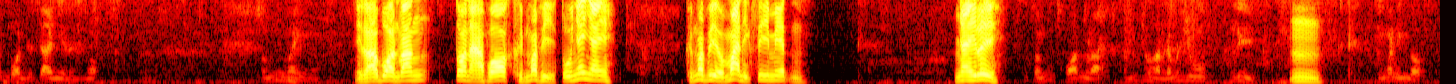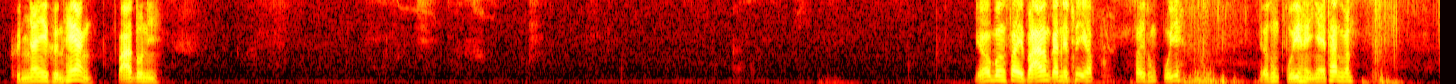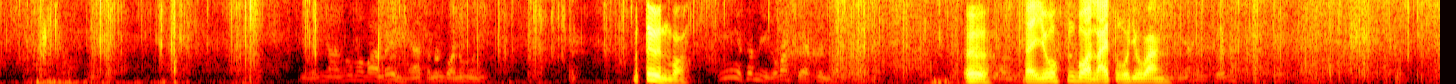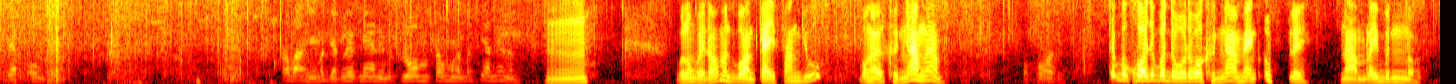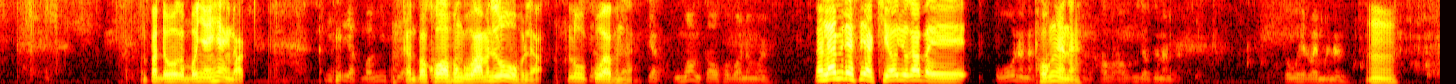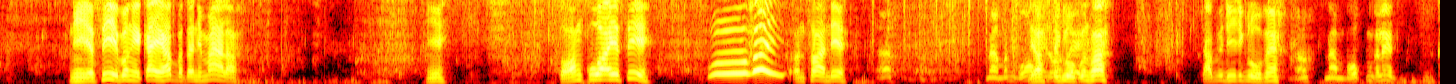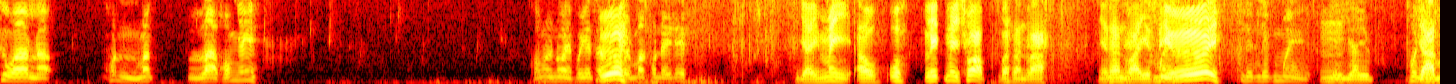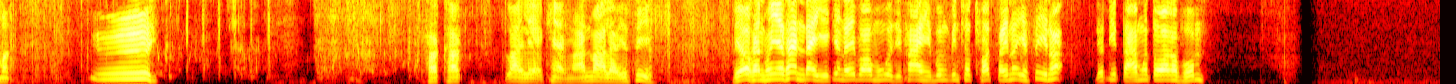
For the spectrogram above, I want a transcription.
นี่ลาบอนวางต้อหนาพอขึ้นมาพี่ ตัวใหญ่ใหญ่ๆขึ้นมาพี่ประมาณอีกสี่เมตรใหญ่เลย อืมขึ้นใหญ่ขึ้นแห้งปลาตัวนี้เดี๋ยวเบิ่งใส่ปลาน้ำกันเอฟซีครับ ใส่ถุงปุ๋ย เดี๋ยวถุงปุ๋ยให้ใหญ่ท่านกัน มันตื่นบ่เออ ได้อยู่ มันบ่อนหลายตัวอยู่วางระวังนี่มันอยากเลิกแน่นี่มันลมต้องเหมือนมันเตี้ยนนี่หนึ่งอืมบ่ลงไปดอกมันบ่อนไก่ฟังอยู่บ่ให้ขึ้นงามงามพอพอสิๆจะบ่คอจะบ่โดแต่ว่าขึ้นงามแห้งอึบเลยน้ำไหลบึนดอกปลาโดกับบ่ใหญ่แห้งดอกมีเสียกบ่มีเสียกกันปลาคอผมก็ว่ามันโลพุ่นแหล้วโลกลัวพุ่นแหล้วเสียกม่วงเก่าเขาบ่น้ำมันนั่นแหละมีแต่เสียเขียวอยู่กับไอ้โอ้นั่นน่ะทงน่ะนะเขาเอากูเจ้าตัวนั้นน่ะตัวกูเห็นไว้มือนั่นอืมนี่ FC เบิ่งใกล้ๆครับบัดตอนนี้มาแล้วนี่สองกลัว FC วู้ยอ่อนซ่อนดิน้ำมันบกเดี๋ยวจักรูปกันพอจับไว้ดีจักรูปไหมเอาน้ำบกมันก็เลยคือว่าละคนมักล่าของไง ของน้อยๆเพราะยังท่านบ่ไปมักคนใดเด้ใหญ่ไม่เอา โอ้ เล็กไม่ชอบว่าสันว่าเนี่ยท่านว่า FC เอ้ย เล็กๆไม่อืมใหญ่ๆพ่อจัใหญ่ด มักเอ้ยคักคักๆไล่แหลกแหกหมานมาแล้ว FC เดี๋ยวคันพญาท่านได้อีกจังไดบ่หมูก็สิท่ายให้เบิ่งเป็นช็อตๆไปเนาะ FC เนาะเดี๋ยวติดตามกันต่อครับผม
